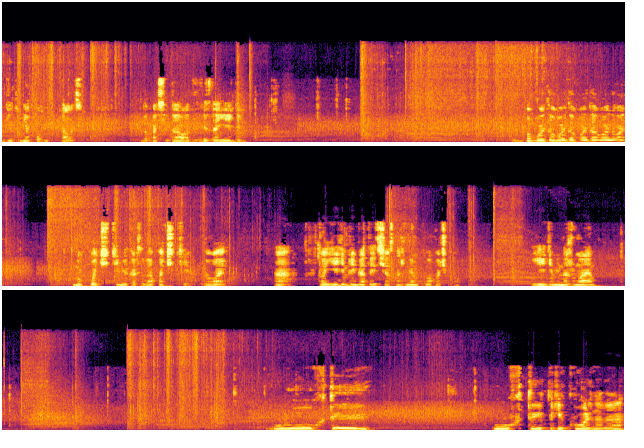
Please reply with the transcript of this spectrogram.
где-то мне получалось. Давай сюда, вот здесь заедем. Давай, давай, давай, давай, давай. Ну, почти, мне кажется, да, почти. Давай. А, что, едем, ребята, и сейчас нажмем кнопочку. Едем и нажимаем. Ух ты! Ух ты, прикольно, да?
